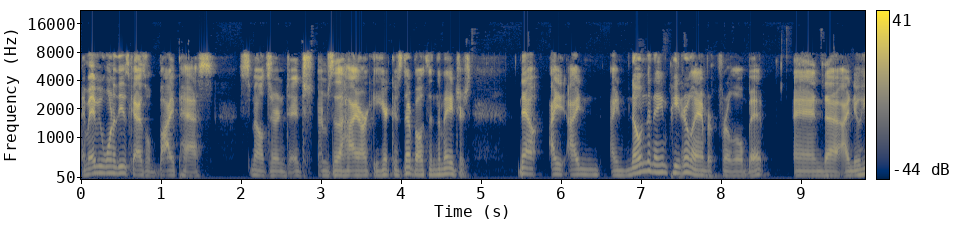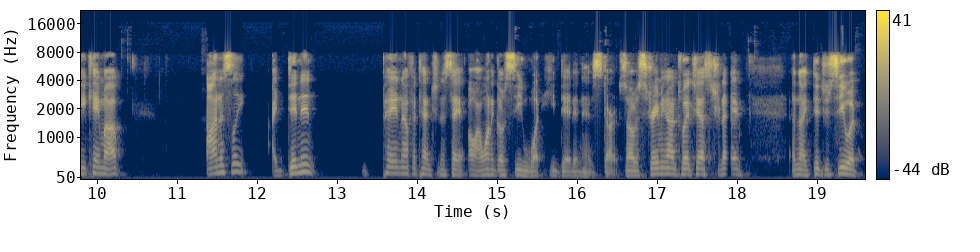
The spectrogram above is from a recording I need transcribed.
and maybe one of these guys will bypass Smeltzer in, in terms of the hierarchy here because they're both in the majors. Now, I I I've known the name Peter Lambert for a little bit, and uh, I knew he came up. Honestly, I didn't pay enough attention to say, oh, I want to go see what he did in his start. So I was streaming on Twitch yesterday, and like, did you see what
